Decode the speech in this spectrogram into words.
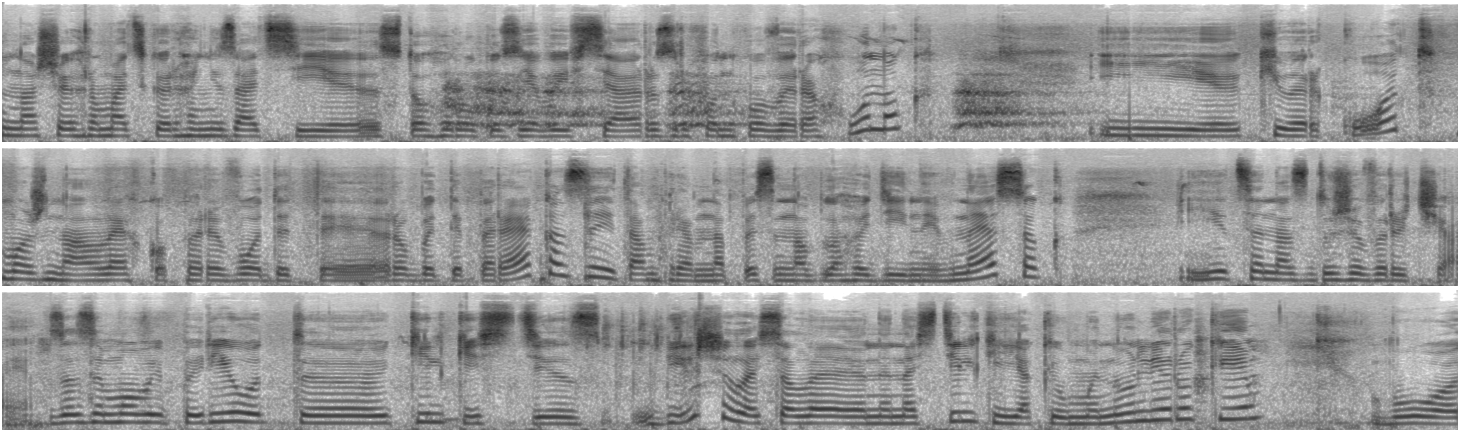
у нашої громадської організації з того року з'явився розрахунковий рахунок. І QR-код можна легко переводити, робити перекази. Там прям написано благодійний внесок. І це нас дуже виручає. За зимовий період е, кількість збільшилась, але не настільки, як і в минулі роки, бо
